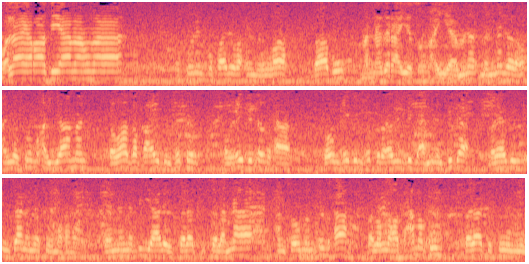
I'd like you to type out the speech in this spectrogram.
ولا يرى صيامهما. يقول البخاري رحمه الله باب من نذر أن يصوم أياما. من نذر أن يصوم أياما فوافق عيد الفطر أو عيد الأضحى. صوم عيد الفطر هذه بدعه من البدع ولا يجوز الإنسان أن يصومهما لأن النبي عليه الصلاة والسلام نهى عن صوم الأضحى قال الله اطعمكم فلا تصوموا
